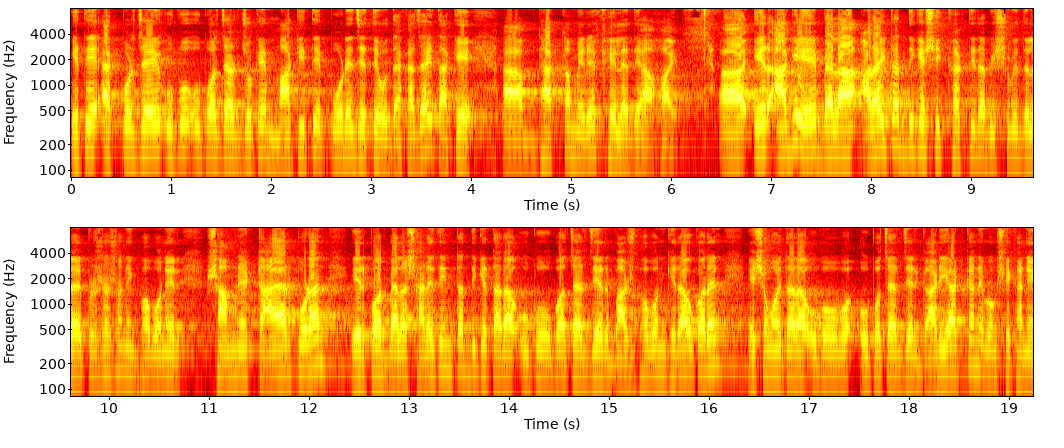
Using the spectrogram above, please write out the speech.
এতে এক পর্যায়ে উপ উপাচার্যকে মাটিতে পড়ে যেতেও দেখা যায়, তাকে ধাক্কা মেরে ফেলে দেওয়া হয়। এর আগে বেলা আড়াইটার দিকে শিক্ষার্থীরা বিশ্ববিদ্যালয়ের প্রশাসনিক ভবনের সামনে টায়ার পোড়ান। এরপর বেলা সাড়ে তিনটার দিকে তারা উপ উপাচার্যের বাসভবন ঘেরাও করেন। এ সময় তারা উপ উপাচার্যের গাড়ি আটকান এবং সেখানে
